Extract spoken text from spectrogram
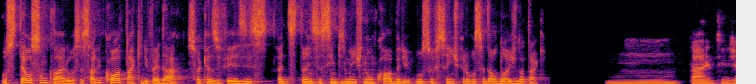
Os tells são claros, você sabe qual ataque ele vai dar, só que às vezes a distância simplesmente não cobre o suficiente pra você dar o dodge do ataque. Hum, tá, entendi.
